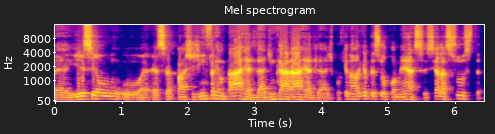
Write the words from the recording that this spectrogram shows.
É, e esse é o, o, essa parte de enfrentar a realidade, encarar a realidade, porque na hora que a pessoa começa, se ela assusta,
